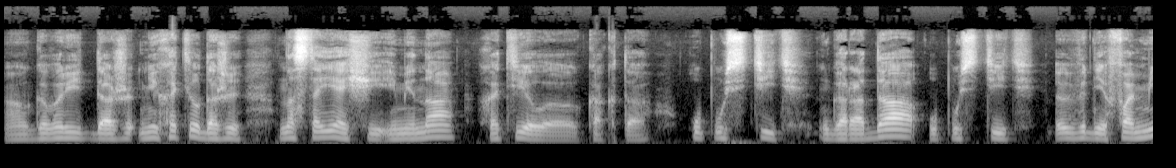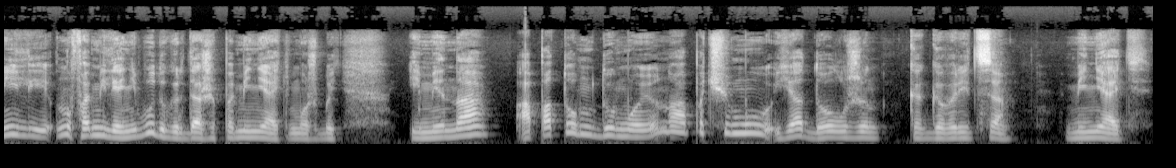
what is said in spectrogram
э, говорить даже, не хотел даже настоящие имена, хотел э, как-то упустить города, упустить, э, вернее, фамилии. Ну, фамилии я не буду говорить, даже поменять, может быть, имена. А потом думаю, ну а почему я должен, как говорится, менять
